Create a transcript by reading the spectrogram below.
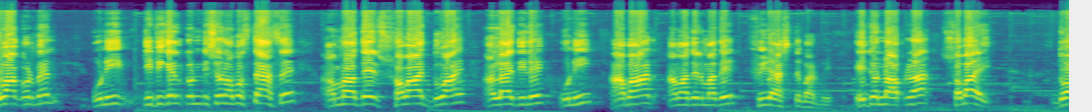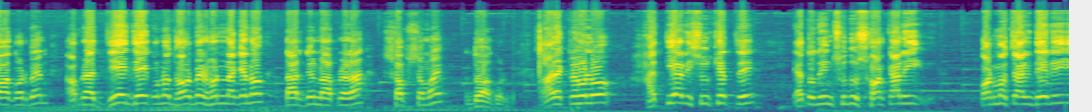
দোয়া করবেন। উনি ক্রিটিক্যাল কন্ডিশন অবস্থায় আছে, আমাদের সবার দোয়ায় আল্লাহ দিলে উনি আবার আমাদের মাঝে ফিরে আসতে পারবে। এই জন্য আপনারা সবাই দোয়া করবেন। আপনারা যে যে কোনো ধর্মের হন না কেন, তার জন্য আপনারা সব সময় দোয়া করবেন। আর একটা হলো হাতিয়ার ইস্যুর ক্ষেত্রে এতদিন শুধু সরকারি কর্মচারীদেরই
